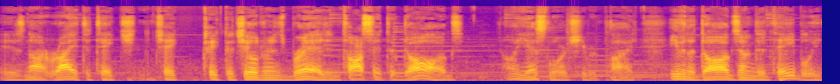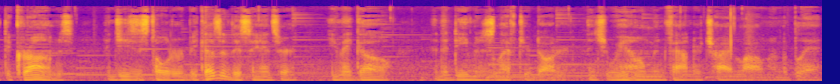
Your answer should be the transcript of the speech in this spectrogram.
It is not right to take take take the children's bread and toss it to dogs. Oh yes, Lord, she replied. Even the dogs under the table eat the crumbs. And Jesus told her, Because of this answer, you may go, and the demon has left your daughter. Then she went home and found her child lying on the bed,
